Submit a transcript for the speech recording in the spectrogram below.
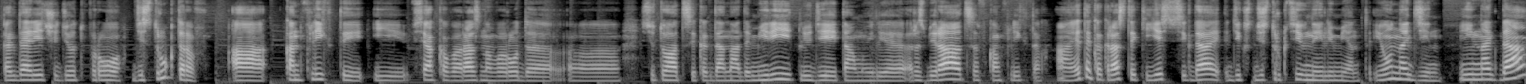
когда речь идет про деструкторов, а конфликты и всякого разного рода э, ситуации, когда надо мирить людей там или разбираться в конфликтах, а это как раз-таки есть всегда деструктивный элемент, и он один. И иногда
